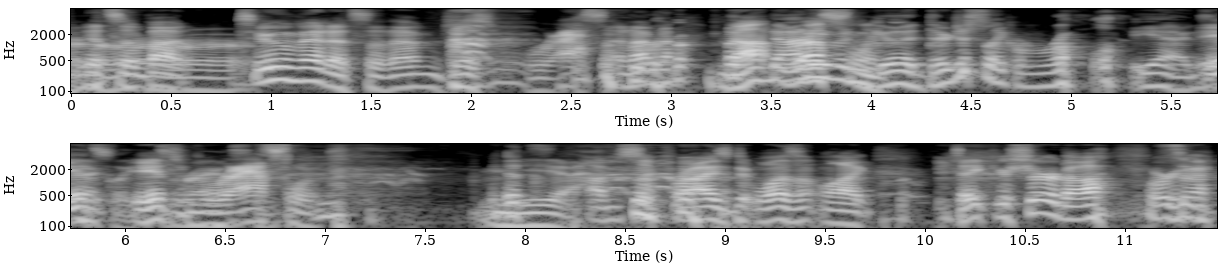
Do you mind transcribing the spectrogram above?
It's about two minutes of them just wrestling. I'm not, not, not wrestling. even good. They're just like roll. Yeah, exactly. It's, it's wrestling. It's- Yeah. I'm surprised it wasn't like, take your shirt off. We're So gonna.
